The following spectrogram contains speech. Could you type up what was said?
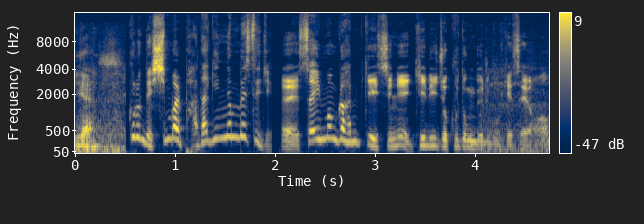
Yes. 그런데 신발 바닥에 있는 메시지. 네, 사이먼과 함께 있으니 길이 저 구독 누르고 계세요.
